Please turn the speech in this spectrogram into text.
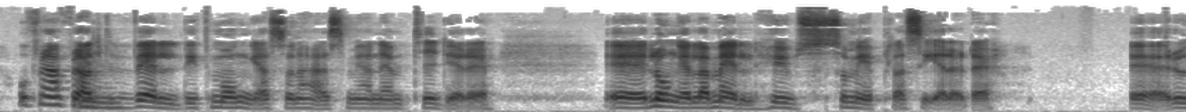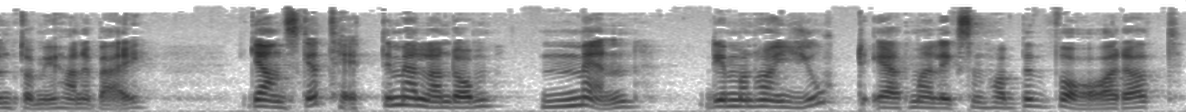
Och framförallt mm. väldigt många sådana här som jag nämnt tidigare. Eh, långa lamellhus som är placerade eh, runt om i Johanneberg ganska tätt emellan dem. Men det man har gjort är att man liksom har bevarat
